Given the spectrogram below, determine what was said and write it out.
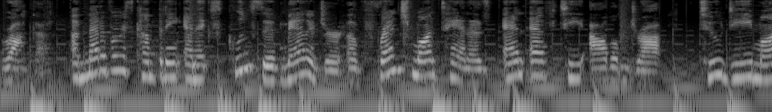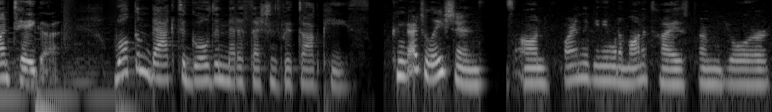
Raka, a metaverse company and exclusive manager of French Montana's NFT album drop, 2D Montega. Welcome back to Golden Meta Sessions with Doc Peace. Congratulations on finally being able to monetize from your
